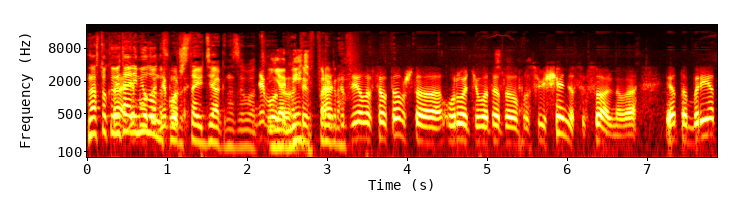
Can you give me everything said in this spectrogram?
У нас только Да, Виталий буду, Милонов может ставить диагнозы. Вот. Не буду. Я в этой медик. программе. Дело все в том, что уроки вот этого просвещения сексуального это бред,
